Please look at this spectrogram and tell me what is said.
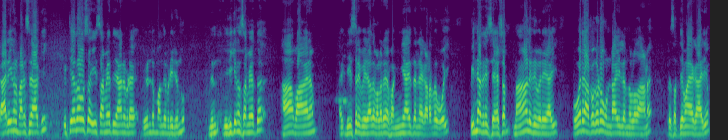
കാര്യങ്ങൾ മനസ്സിലാക്കി. പിറ്റേ ദിവസം ഈ സമയത്ത് ഞാനിവിടെ വീണ്ടും വന്ന് ഇരുന്നു ഇരിക്കുന്ന സമയത്ത് ആ വാഹനം ഡീസൽ വീഴാതെ വളരെ ഭംഗിയായി തന്നെ കടന്നുപോയി. പിന്നെ അതിന് ശേഷം നാളിതുവരെയായി ഒരപകടവും ഉണ്ടായില്ല എന്നുള്ളതാണ് ഒരു സത്യമായ കാര്യം.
